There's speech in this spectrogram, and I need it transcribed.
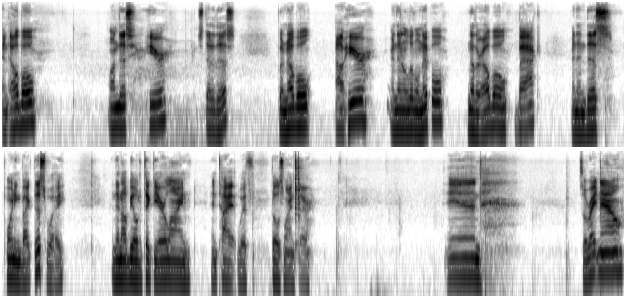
an elbow on this here instead of this. Put an elbow out here and then a little nipple, another elbow back, and then this pointing back this way and then I'll be able to take the airline and tie it with those lines there. And so right now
